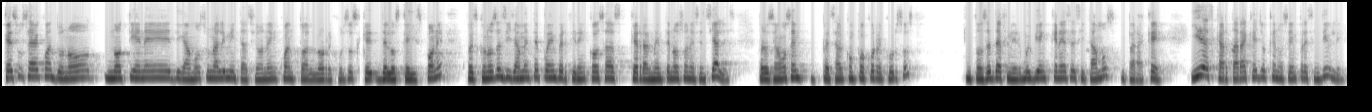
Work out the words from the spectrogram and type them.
¿Qué sucede cuando uno no tiene, digamos, una limitación en cuanto a los recursos que, de los que dispone? Pues que uno sencillamente puede invertir en cosas que realmente no son esenciales. Pero si vamos a empezar con pocos recursos, entonces definir muy bien qué necesitamos y para qué. Y descartar aquello que no sea imprescindible.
